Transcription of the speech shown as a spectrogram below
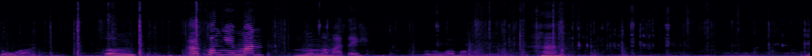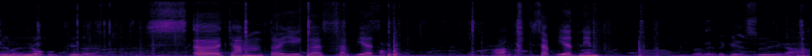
通话， con à con nghiêm anh ngon mà mà tệ 普通话麻麻地。 ha 你嚟呢度几耐啊？ ờ trăm tôi gì có sập yết 吓？ sập yết nên 咁你你几多岁而家啊？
